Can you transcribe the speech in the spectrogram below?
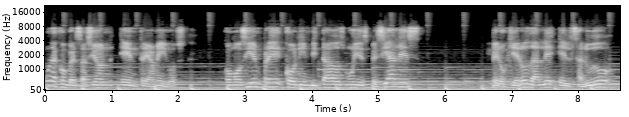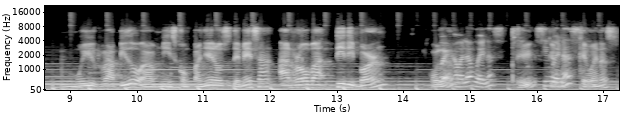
Una conversación entre amigos. Como siempre, con invitados muy especiales, pero quiero darle el saludo muy rápido a mis compañeros de mesa, arroba Burn. Hola. hola, buenas. Sí, sí buenas. Qué buenas.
